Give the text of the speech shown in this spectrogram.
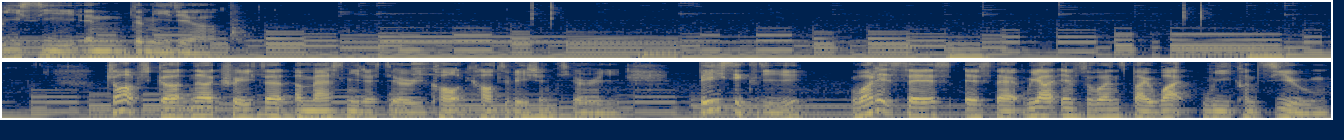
we see in the media? George Gerbner created a mass media theory called cultivation theory. Basically, what it says is that we are influenced by what we consume.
